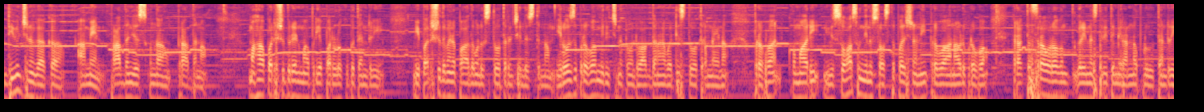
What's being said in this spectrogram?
దీవించునుగాక. ఆమెన్. ప్రార్థన చేసుకుందాం. ప్రార్థన. మహాపరిశుద్ధుడైన మా ప్రియ పరలోకపు తండ్రి మీ పరిశుద్ధమైన పాదములకు స్తోత్రం చెల్లిస్తున్నాం. ఈరోజు ప్రభా మీరు ఇచ్చినటువంటి వాగ్దానాన్ని బట్టి స్తోత్రం నైనా. ప్రభా కుమారి మీ విశ్వాసం నేను స్వస్థపరిచినని ప్రభా ఆనాడు ప్రభా. రక్తస్రావ రోగం కలిగిన స్త్రీతో మీరు అన్నప్పుడు తండ్రి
